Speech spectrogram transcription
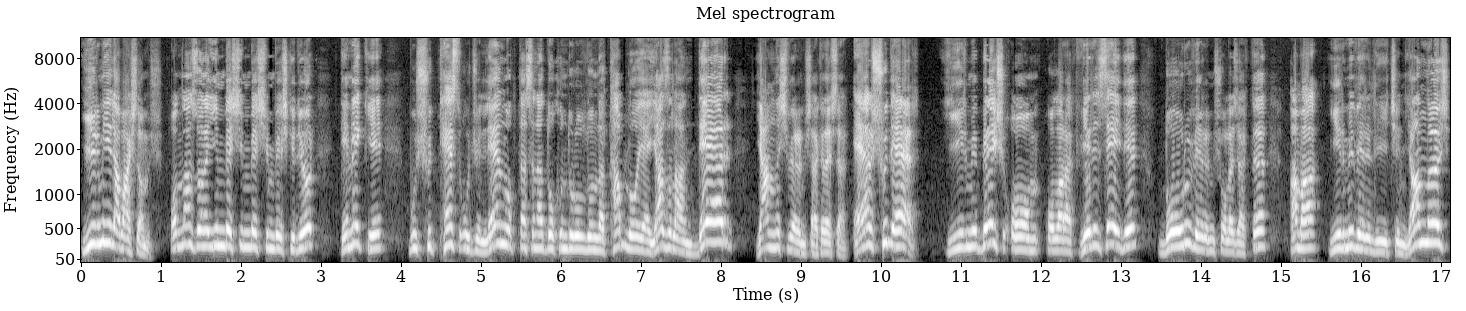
20 ile başlamış. Ondan sonra 25 25 25 gidiyor. Demek ki bu şu test ucu L noktasına dokundurulduğunda tabloya yazılan değer yanlış verilmiş arkadaşlar. Eğer şu değer 25 ohm olarak verilseydi doğru verilmiş olacaktı. Ama 20 verildiği için yanlış.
